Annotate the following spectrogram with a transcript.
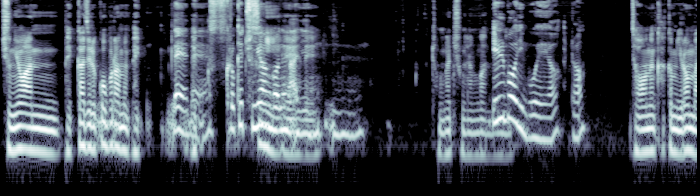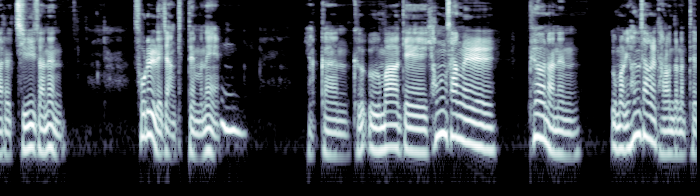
중요한 100가지를 꼽으라면 100, 네, 네. 그렇게 중요한 거는 네, 아닌. 네. 음. 정말 중요한 건 1번이 뭐예요? 그럼? 저는 가끔 이런 말을 지휘자는 소리를 내지 않기 때문에 음. 약간 그 음악의 형상을 표현하는 음악의 현상을 단원들한테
